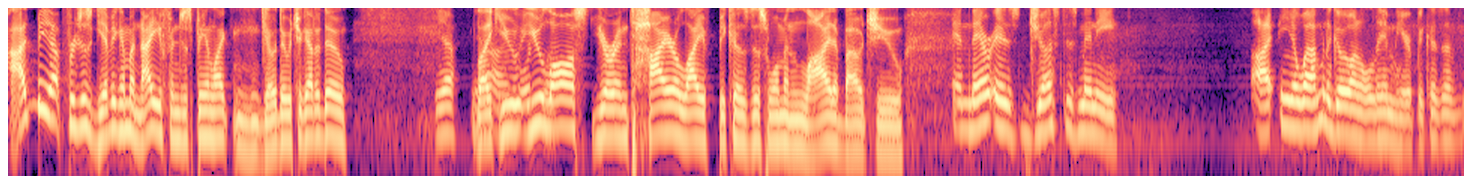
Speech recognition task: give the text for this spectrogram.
I'd be up for just giving him a knife and just being like, "Mm, go do what you got to do. Yeah. like you you lost your entire life because this woman lied about you and there is just as many I you know what I'm going to go on a limb here because I've,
